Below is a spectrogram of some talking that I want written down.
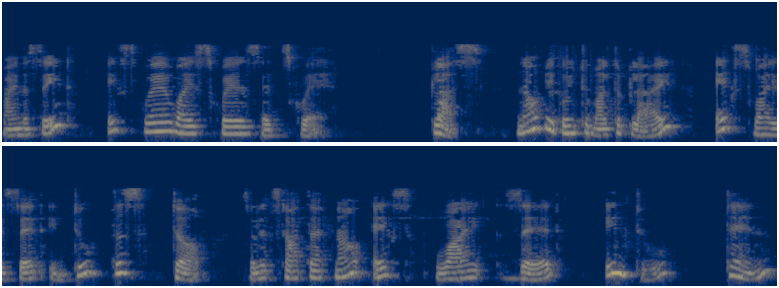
Minus 8 x square y square z square plus. Now we're going to multiply x, y, z into this term. So let's start that now. x, y, z into 10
